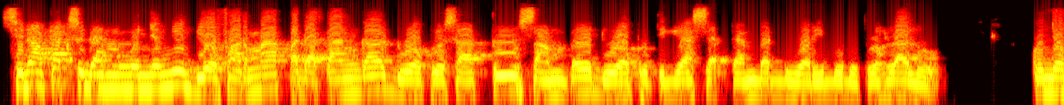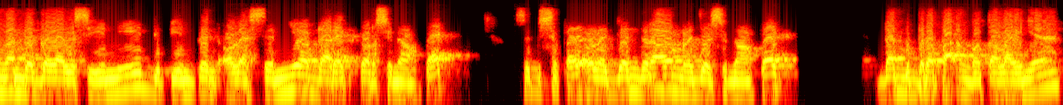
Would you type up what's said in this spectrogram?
Sinovac sudah mengunjungi Bio Farma pada tanggal 21 sampai 23 September 2020 lalu. Kunjungan delegasi ini dipimpin oleh Senior Director Sinovac, disertai oleh Jenderal Manager Sinovac, dan beberapa anggota lainnya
